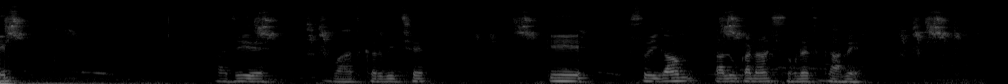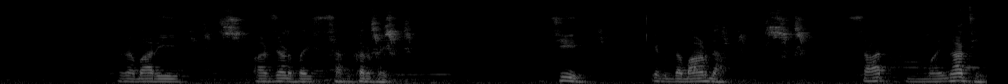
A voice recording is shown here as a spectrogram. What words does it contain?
એવી આજે વાત કરવી છે કે સોઈગામ તાલુકાના સોનેથ ગામે રબારી અરજણભાઈ શંકરભાઈ, જે એક દબાણદાર સાત મહિનાથી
